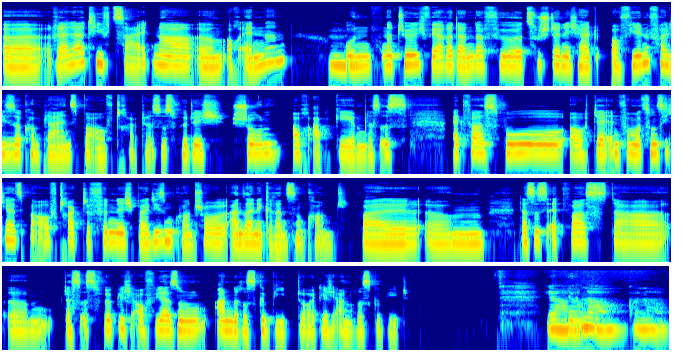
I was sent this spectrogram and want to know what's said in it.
äh, relativ zeitnah ähm, auch ändern. Mhm. Und natürlich wäre dann dafür zuständig halt auf jeden Fall dieser Compliance-Beauftragte. Also das würde ich schon auch abgeben. Das ist etwas, wo auch der Informationssicherheitsbeauftragte, finde ich, bei diesem Control an seine Grenzen kommt. Weil ähm, das ist etwas, da, ähm, das ist wirklich auch wieder so ein anderes Gebiet, deutlich anderes Gebiet. Ja, ja. genau, genau.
